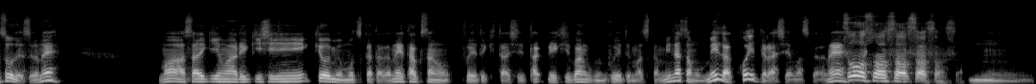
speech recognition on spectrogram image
そうですよね。まあ最近は歴史に興味を持つ方がね、たくさん増えてきたし、歴史番組増えてますから、皆さんも目が肥えてらっしゃいますからね。そうそうそうそうそうう。ん、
